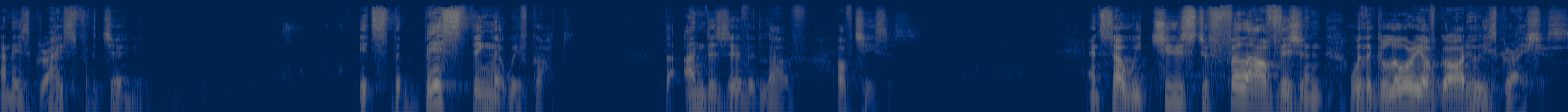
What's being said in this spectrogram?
and there's grace for the journey. It's the best thing that we've got the undeserved love of Jesus. And so we choose to fill our vision with the glory of God who is gracious.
